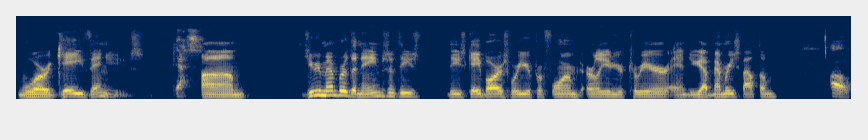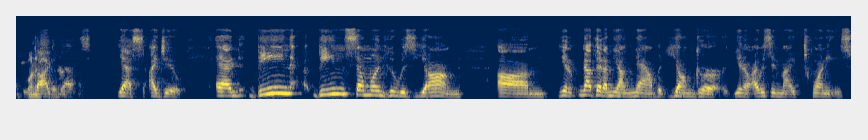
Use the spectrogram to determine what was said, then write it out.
were gay venues. Yes. Um, do you remember the names of these these gay bars where you performed early in your career, and do you have memories about them? Oh, you want to? Yes, yes, I do. And being being someone who was young, um, you know, not that I'm young now, but younger. You know, I was in my 20s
